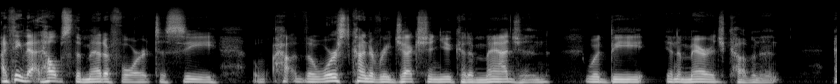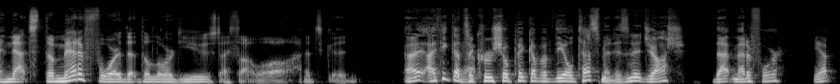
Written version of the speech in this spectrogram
I think that helps the metaphor to see how the worst kind of rejection you could imagine would be in a marriage covenant and that's the metaphor that the Lord used I thought well, that's good I, I think that's a crucial pickup of the Old Testament, isn't it, Josh? That metaphor. Yep.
